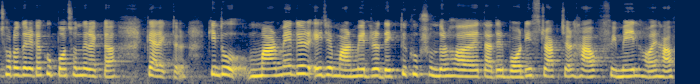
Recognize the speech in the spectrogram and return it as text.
ছোটদের এটা খুব পছন্দের একটা ক্যারেক্টার। কিন্তু মারমেডের এই যে মারমেডরা দেখতে খুব সুন্দর হয়, তাদের বডি স্ট্রাকচার হাফ ফিমেল হয় হাফ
